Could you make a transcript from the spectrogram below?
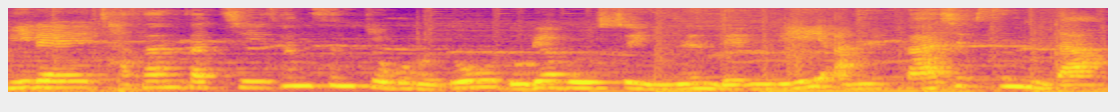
미래 자산 가치 상승 쪽으로도 노려볼 수 있는 매물이 아닐까 싶습니다.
